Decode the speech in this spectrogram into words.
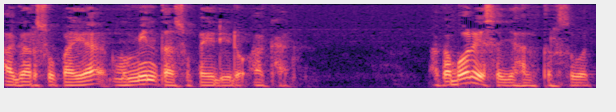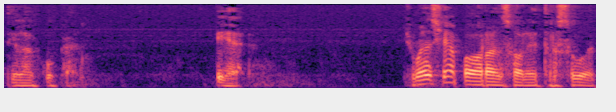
agar supaya meminta supaya didoakan. Maka boleh saja hal tersebut dilakukan. Iya. Cuman siapa orang soleh tersebut?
